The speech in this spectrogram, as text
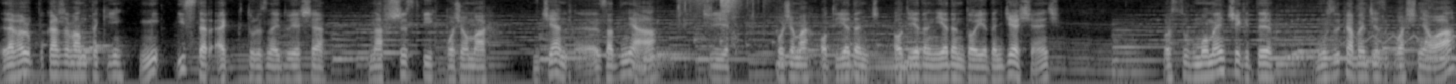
levelu pokażę wam taki easter egg, który znajduje się na wszystkich poziomach dzien e, za dnia, czyli w poziomach od 1 od 1.1 do 1.10. Po prostu w momencie, gdy muzyka będzie zgłaśniała,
